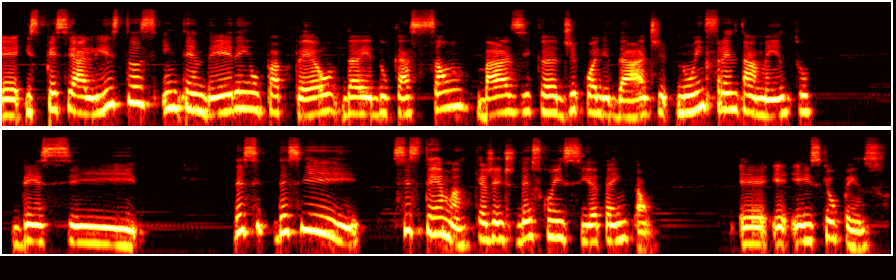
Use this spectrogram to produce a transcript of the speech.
é, especialistas entenderem o papel da educação básica de qualidade no enfrentamento desse, desse, desse sistema que a gente desconhecia até então. É, é, é isso que eu penso.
